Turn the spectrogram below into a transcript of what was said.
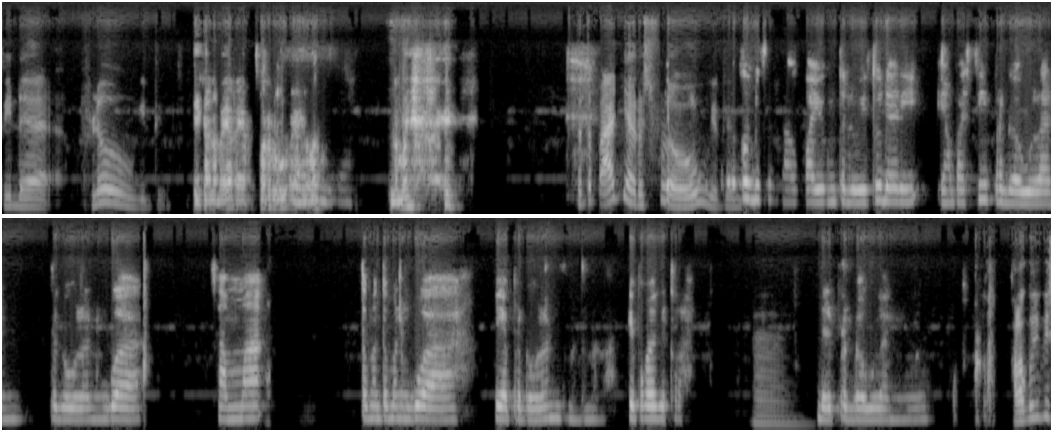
tidak flow gitu. ya kan namanya rapper lu eh lah. namanya Tetap aja harus flow gitu. Gue bisa tahu payung teduh itu dari yang pasti pergaulan pergaulan gue sama teman-teman gue. Ya pergaulan teman-teman lah. Ya pokoknya gitu lah. Hmm. dari pergaulan gue. Kalau gue juga,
